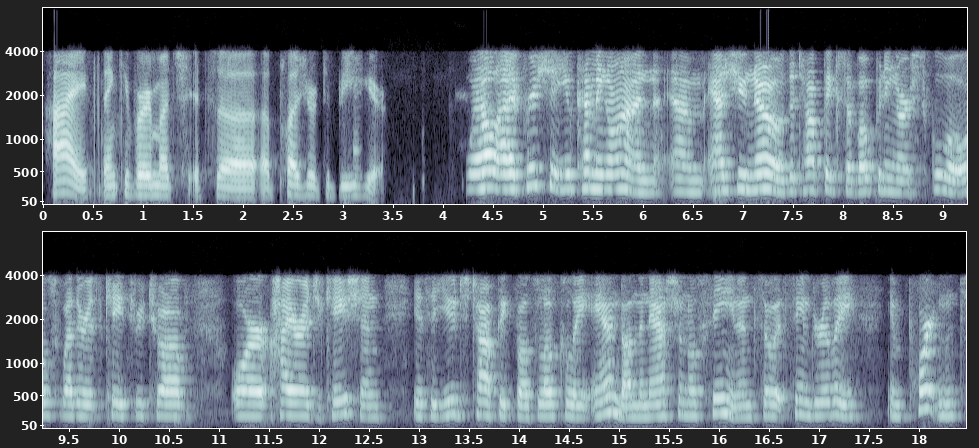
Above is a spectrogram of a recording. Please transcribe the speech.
Hi, thank you very much. It's a, a pleasure to be here. Well, I appreciate you coming on. Um, as you know, the topics of opening our schools, whether it's K through 12 or higher education, is a huge topic both locally and on the national scene. And so it seemed really important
